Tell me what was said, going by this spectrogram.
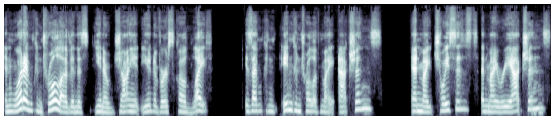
And what I'm control of in this, you know, giant universe called life is I'm con- in control of my actions and my choices and my mm-hmm. reactions.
